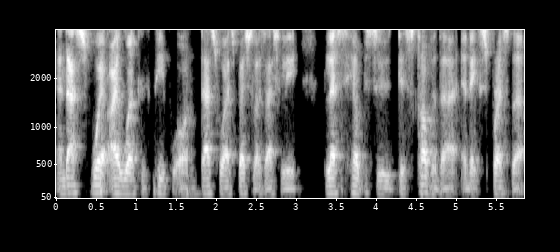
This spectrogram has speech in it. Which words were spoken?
And that's where I work with people on. That's why I specialize actually. Let's help you to discover that and express that.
